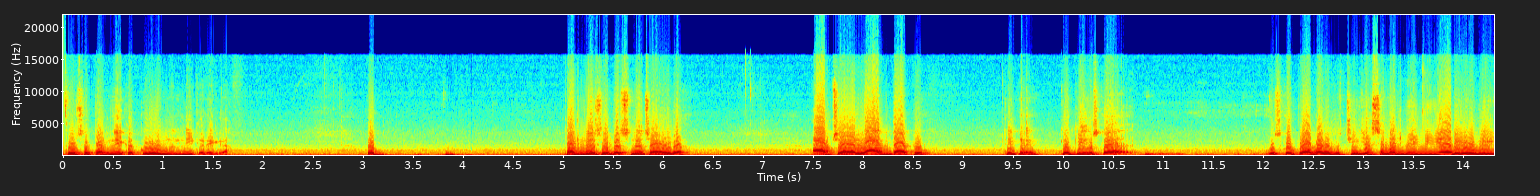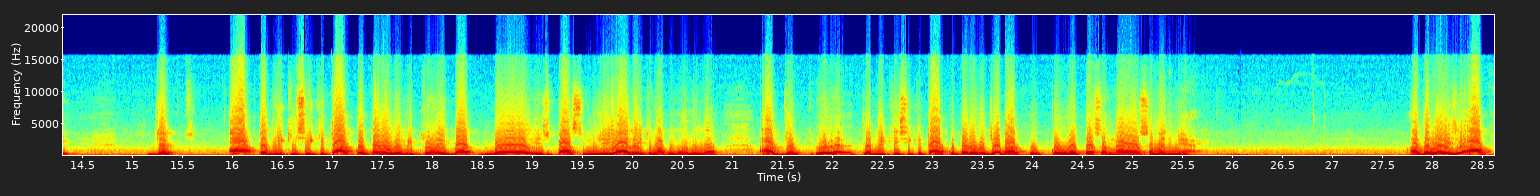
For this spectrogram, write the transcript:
तो उसे पढ़ने का कोई मन नहीं करेगा। वो पढ़ने से बचना चाहेगा। आप चाहे लाख डांटो, ठीक है? क्योंकि उसका, उसको प्रॉपर चीज़ें समझ में नहीं आ रही होगी। जब आप तभी किसी किताब को पढ़ोगे, मित्रों, एक बात इस बात से मुझे याद आई तो मैं आपको बोलूँगा। आप जब तभी किसी किताब को पढ़ोगे, जब आपको वो पसंद आए और समझ में आए। अदरवाइज़ आप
